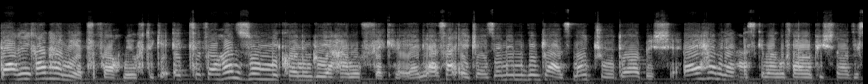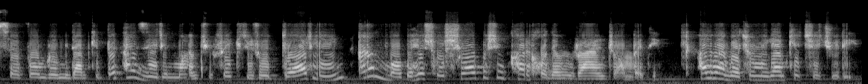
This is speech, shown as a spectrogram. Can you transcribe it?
دقیقا همین اتفاق میفته که اتفاقا زوم می‌کنیم روی همون فکره. یعنی اصلا اجازه نمیدیم که از ما جدا بشه. برای همین هست که من گفتم پیشنهاد سوم رو میدم که بپذیریم ما همچین فکری رو داریم اما بهش هوشیار باشیم کار خودمون رو انجام بدیم. حالا من بهتون میگم که چجوری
